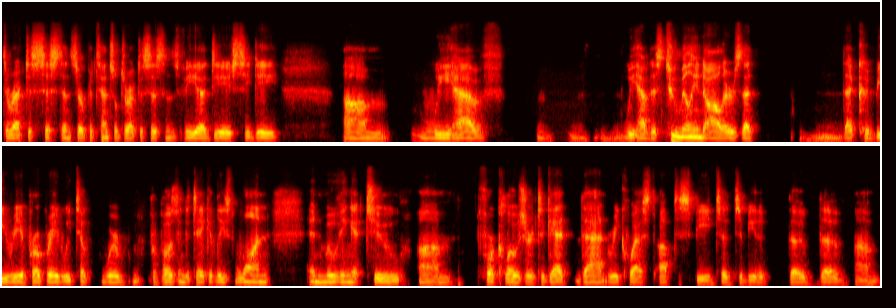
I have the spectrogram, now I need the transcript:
direct assistance or potential direct assistance via DHCD? Um, we have we have this two million dollars that that could be reappropriated. We took we're proposing to take at least one and moving it to um, foreclosure to get that request up to speed to to be the the the um,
